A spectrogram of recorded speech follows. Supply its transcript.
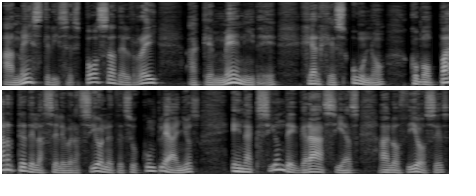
Amestris, esposa del rey Aqueménide, Jerjes I, como parte de las celebraciones de sus cumpleaños, en acción de gracias a los dioses,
